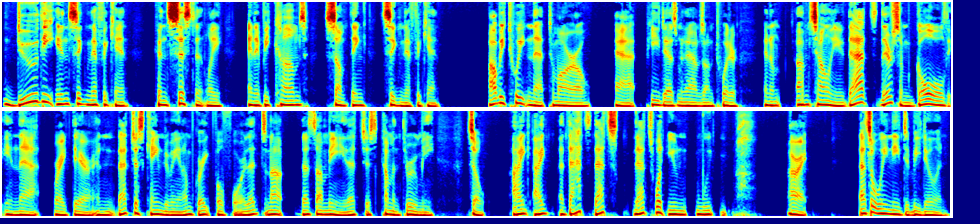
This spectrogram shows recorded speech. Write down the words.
do the insignificant consistently and it becomes something significant. I'll be tweeting that tomorrow at P Desmond Adams on Twitter. And I'm I'm telling you, that's there's some gold in that right there. And that just came to me and I'm grateful for. It. That's not that's not me. That's just coming through me. So I I that's that's that's what you we all right. That's what we need to be doing.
